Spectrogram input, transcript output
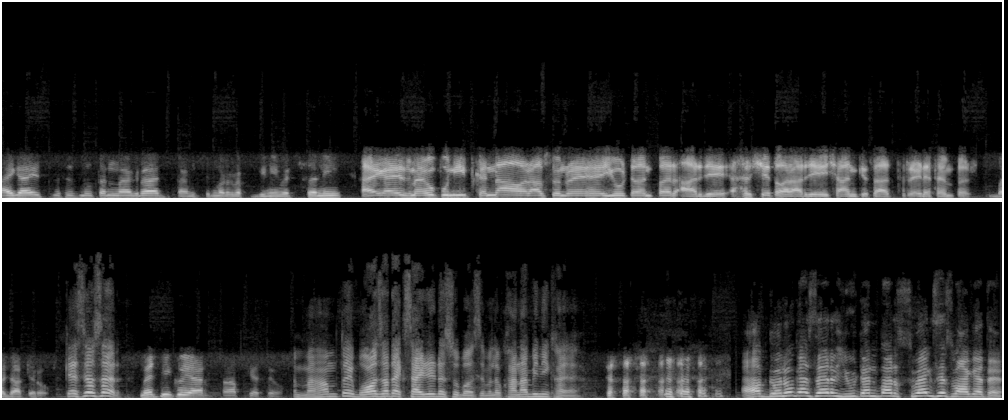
Hi guys, this is Nutan Nagraj. I'm cinematographer Guinea with Sunny. Hi guys मैं हूँ पुनीत खन्ना और आप सुन रहे हैं यू टर्न पर आरजे हर्षित और आरजे ईशान के साथ रेड एफएम पर। बजाते रहो। कैसे हो सर? मैं ठीक हूँ यार। आप कैसे हो? मैं- हम तो बहुत ज़्यादा एक्साइटेड है सुबह से। मतलब खाना भी नहीं खाया है। आप दोनों का सर यू टर्न पर स्वैग से स्वागत है।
